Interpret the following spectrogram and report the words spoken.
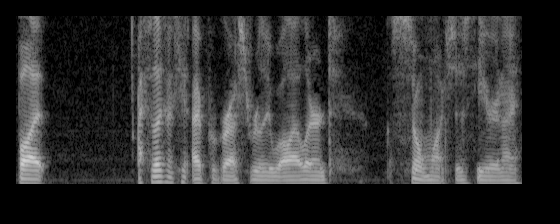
But I feel like I, I progressed really well. I learned so much this year, and I,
